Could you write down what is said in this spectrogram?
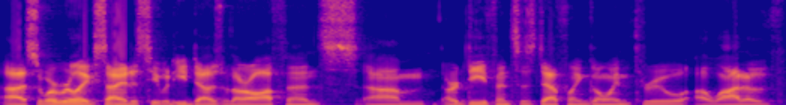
Uh, so we're really excited to see what he does with our offense. Um, our defense is definitely going through a lot of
